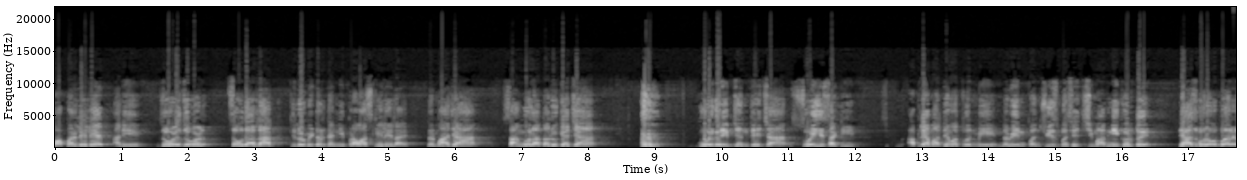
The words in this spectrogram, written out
वापरलेले आहेत आणि जवळजवळ चौदा लाख किलोमीटर त्यांनी प्रवास केलेला आहे. तर माझ्या सांगोला तालुक्याच्या गोरगरीब जनतेच्या सोयीसाठी आपल्या माध्यमातून मी नवीन पंचवीस बसेसची मागणी करतोय. त्याचबरोबर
